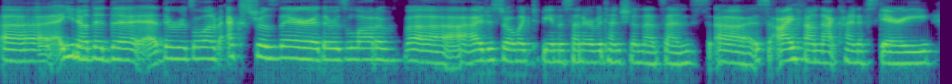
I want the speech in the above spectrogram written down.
uh you know the the there was a lot of extras there. There was a lot of uh i just don't like to be in the center of attention in that sense. Uh so i found that kind of scary.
